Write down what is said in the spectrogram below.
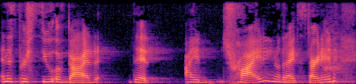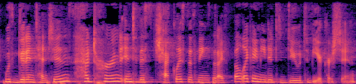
And this pursuit of God that I had tried, you know, that I had started with good intentions had turned into this checklist of things that I felt like I needed to do to be a Christian.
